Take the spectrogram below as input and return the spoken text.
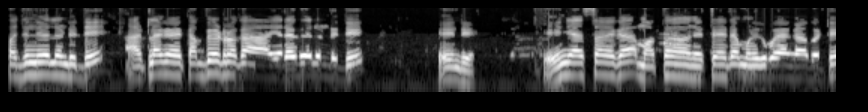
పద్దెనిమిది వేలు ఉండిద్ది అట్లాగే కంప్యూటర్ ఒక ఇరవై వేలు ఉండిద్ది. ఏంటి? ఏం చేస్తాం ఇక? మొత్తం నెట్ అయితే మునిగిపోయాం కాబట్టి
